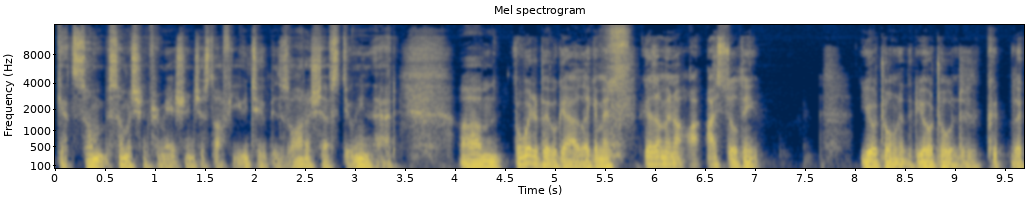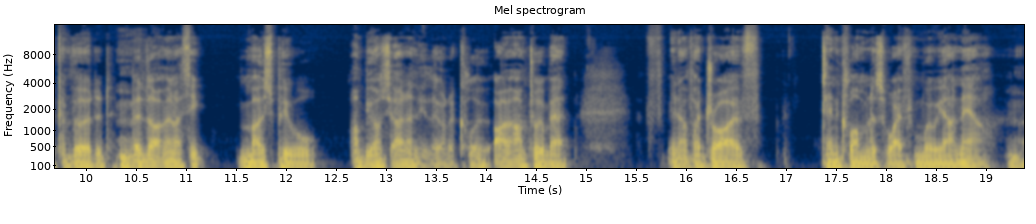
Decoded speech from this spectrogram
get so so much information just off youtube. There's a lot of chefs doing that. Um, but where do people go? Like i mean because i mean i, I still think you're talking to the, you're talking to the converted. Mm. but i mean i think most people i'll be honest i don't think they've got a clue. I, i'm talking about you know if i drive 10 kilometres away from where we are now. Mm.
